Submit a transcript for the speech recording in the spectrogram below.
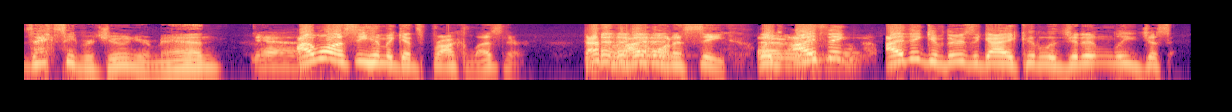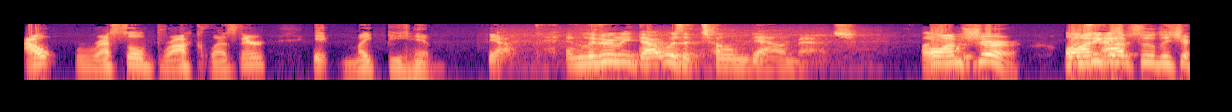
Zack Sabre Jr., man. Yeah. I want to see him against Brock Lesnar. That's what I want to see. Like would I think. I think if there's a guy who could legitimately just out wrestle Brock Lesnar, it might be him. yeah. And literally, that was a toned down match. Like, oh, I'm sure. Oh, I'm get- absolutely sure.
